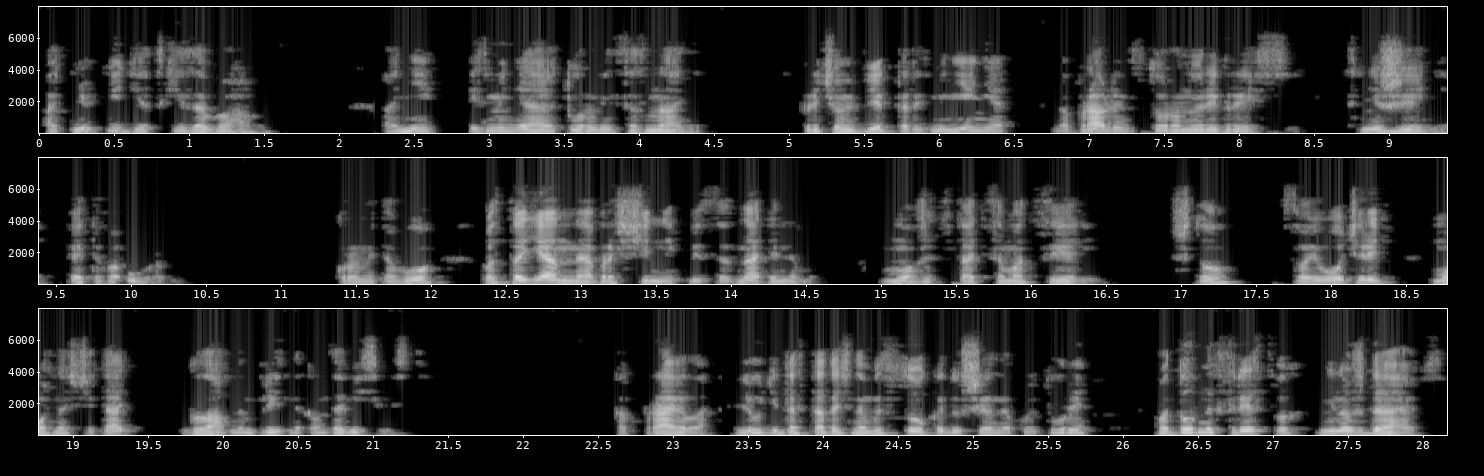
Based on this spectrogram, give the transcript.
отнюдь не детские забавы. Они изменяют уровень сознания, причем вектор изменения направлен в сторону регрессии, снижения этого уровня. Кроме того, постоянное обращение к бессознательному может стать самоцелью, что, в свою очередь, можно считать главным признаком зависимости. Как правило, люди достаточно высокой душевной культуры в подобных средствах не нуждаются.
